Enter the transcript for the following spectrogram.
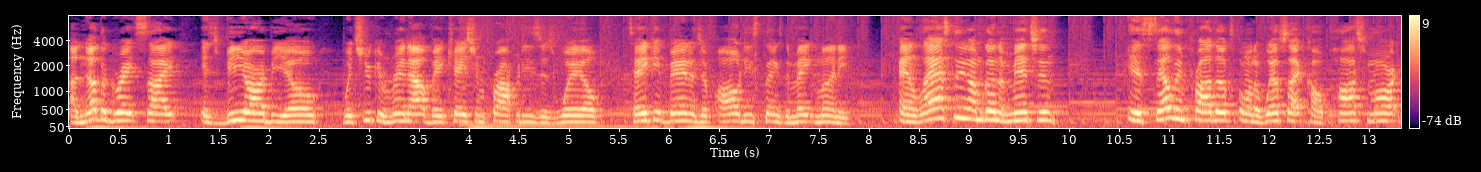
Another great site is VRBO, which you can rent out vacation properties as well. Take advantage of all these things to make money. And last thing I'm going to mention is selling products on a website called Poshmark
